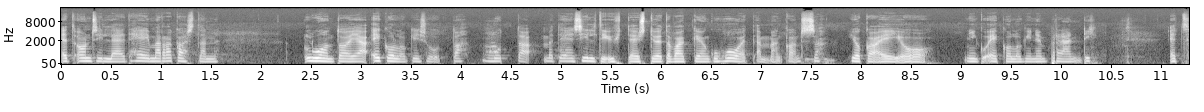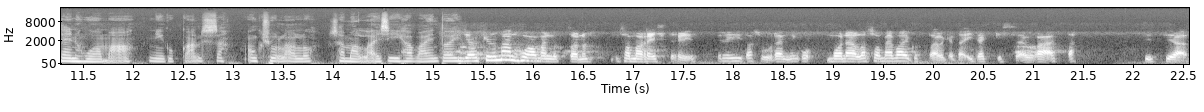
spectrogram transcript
että on silleen, että hei mä rakastan luontoa ja ekologisuutta, mutta mä teen silti yhteistyötä vaikka jonkun H&M kanssa, joka ei ole niin kuin ekologinen brändi. Et sen huomaa niin kuin kanssa. Onko sulla ollut samanlaisia havaintoja? Joo, kyllä mä oon huomannut tuon saman ristiriitaisuuden niin kuin monella somevaikuttajalla, ketä itsekin seuraa, että sit siellä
